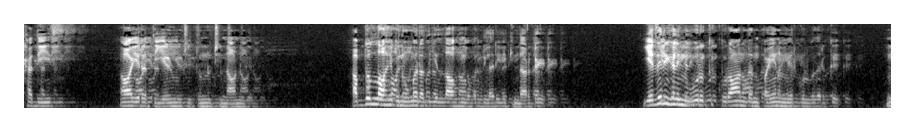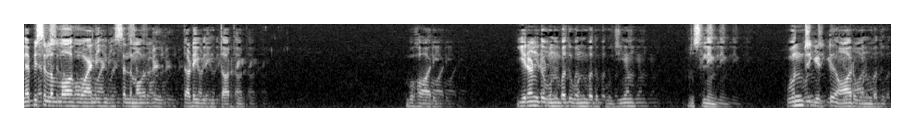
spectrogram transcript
ஹதீஸ் ஆயிரத்தி எழுநூற்றி தொன்னூற்றி நான்கு. அப்துல்லாஹிபின் உமர் அதி அல்லாஹும் அவர்கள் அறிவிக்கின்றார்கள் எதிரிகளின் ஊருக்கு குரானுடன் பயணம் மேற்கொள்வதற்கு நபிசல்லாஹு அலி வசல்லம் அவர்கள் தடை விதித்தார்கள். புகாரி இரண்டு ஒன்பது ஒன்பது பூஜ்ஜியம் முஸ்லிம் ஒன்று எட்டு ஆறு ஒன்பது.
